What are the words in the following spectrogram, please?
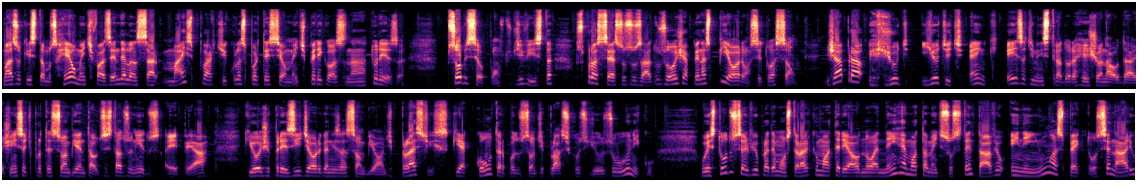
mas o que estamos realmente fazendo é lançar mais partículas potencialmente perigosas na natureza. Sob seu ponto de vista, os processos usados hoje apenas pioram a situação. Já para Judith Enck, ex-administradora regional da Agência de Proteção Ambiental dos Estados Unidos, a EPA, que hoje preside a organização Beyond Plastics, que é contra a produção de plásticos de uso único, o estudo serviu para demonstrar que o material não é nem remotamente sustentável em nenhum aspecto ou cenário,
